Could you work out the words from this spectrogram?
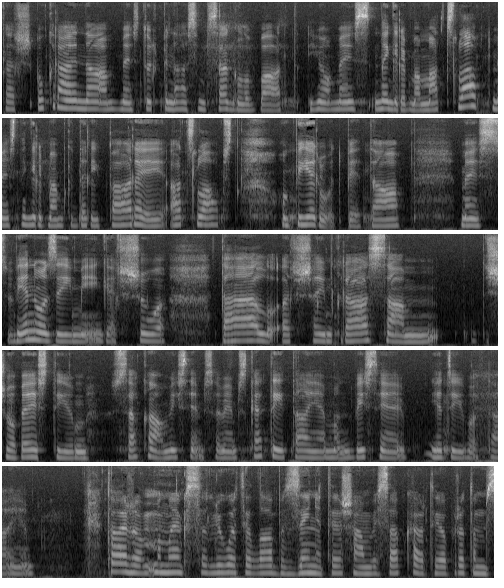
karš Ukrajinā, mēs turpināsim saglabāt, jo mēs negribam atslābt, mēs negribam, kad arī pārējie atslābst un pierod pie tā. Mēs viennozīmīgi ar šo tēlu, ar šīm krāsām šo vēstījumu sakām visiem saviem skatītājiem un visiem iedzīvotājiem. Tā ir, man liekas, ļoti laba ziņa tiešām visapkārt, jo, protams,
